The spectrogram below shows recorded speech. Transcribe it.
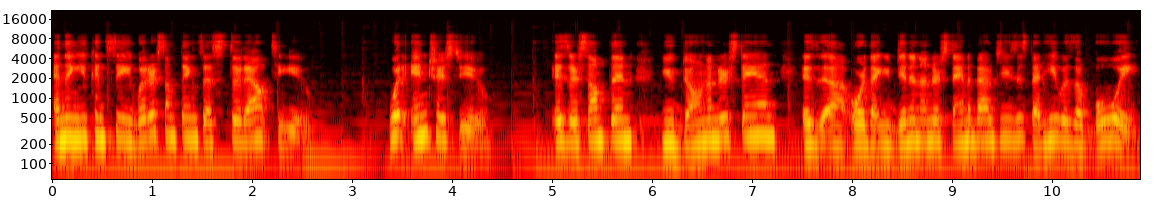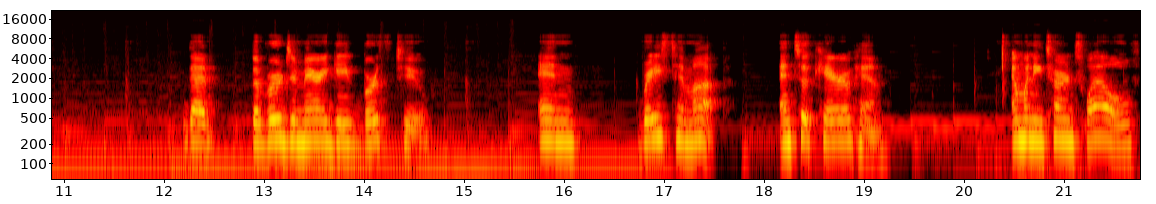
And then you can see what are some things that stood out to you. What interests you? Is there something you don't understand? Is uh, or that you didn't understand about Jesus? That he was a boy that the Virgin Mary gave birth to and raised him up and took care of him. And when he turned 12,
